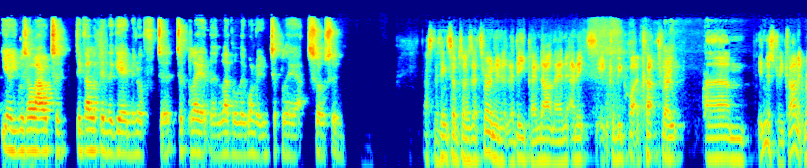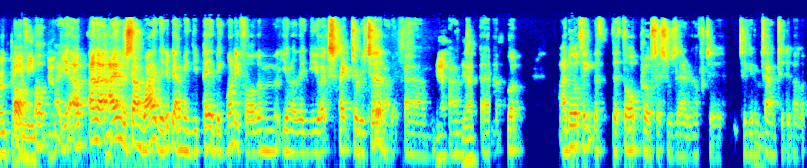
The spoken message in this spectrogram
you know, he was allowed to develop in the game enough to, to play at the level they wanted him to play at so soon. That's the thing. Sometimes they're thrown in at the deep end, aren't they? And, and it's it can be quite a cutthroat um, industry, can't it? Rugby. Oh, I mean, oh, yeah, and I, I understand why they do. I mean, they pay big money for them. You know, then you expect a return on it. Um, Yeah, and, yeah. Uh, but I don't think the, the thought process was there enough to to give them Mm. time to develop.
